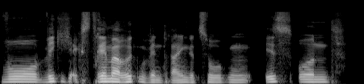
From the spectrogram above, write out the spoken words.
wo wirklich extremer Rückenwind reingezogen ist und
